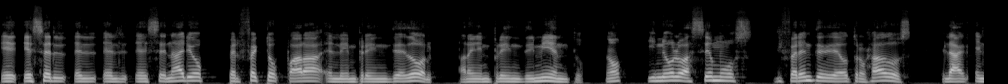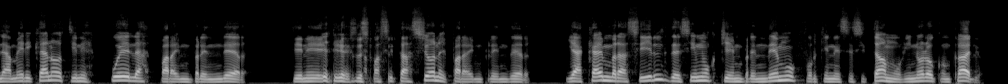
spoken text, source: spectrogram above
es el, el, escenario perfecto para el emprendedor, para el emprendimiento, ¿no? Y no lo hacemos diferente de otros lados. el americano tiene escuelas para emprender, tiene capacitaciones para emprender. Y acá en Brasil decimos que emprendemos porque necesitamos y no lo contrario,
